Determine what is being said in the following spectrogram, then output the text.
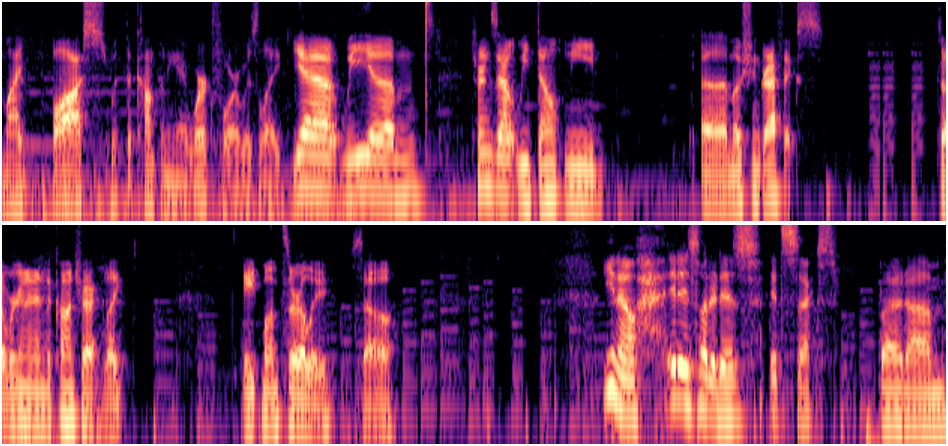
my boss with the company i work for was like yeah we um, turns out we don't need uh, motion graphics. So we're gonna end the contract like eight months early. So you know it is what it is. It sucks. But um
